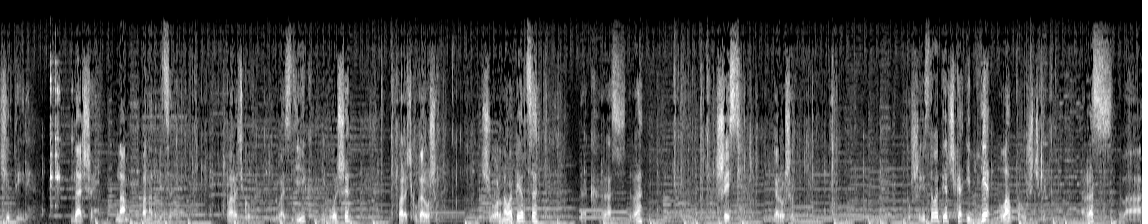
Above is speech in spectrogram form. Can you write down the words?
4. Дальше нам понадобится парочку гвоздик, не больше, парочку горошин черного перца. Так, раз, два, шесть горошин душистого перчика и две лаврушечки. Раз, два.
